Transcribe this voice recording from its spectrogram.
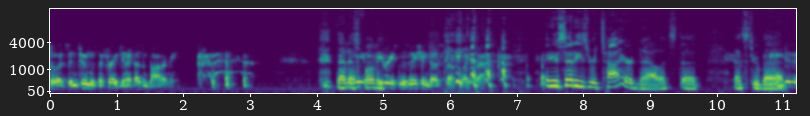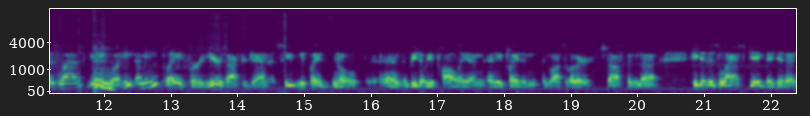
so it's in tune with the fridge, and it doesn't bother me. that is Only funny. a serious musician does stuff like that. And you said he's retired now. That's the that's too bad. he did his last gig. Well, he I mean he played for years after Janis. He he played you know in BW Polly and and he played in, in lots of other stuff and. uh he did his last gig. They did a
